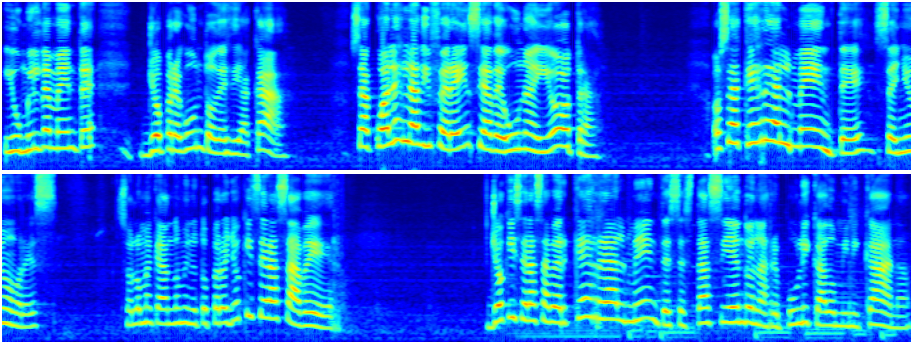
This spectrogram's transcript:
Y humildemente yo pregunto desde acá, o sea, ¿cuál es la diferencia de una y otra? O sea, ¿qué realmente, señores? Solo me quedan dos minutos, pero yo quisiera saber yo quisiera saber qué realmente se está haciendo en la República Dominicana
